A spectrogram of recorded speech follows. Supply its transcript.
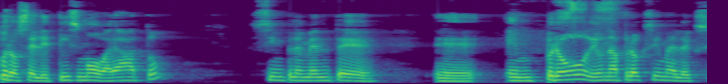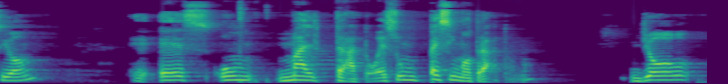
proselitismo barato, simplemente eh, en pro de una próxima elección, eh, es un maltrato, es un pésimo trato. Yo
